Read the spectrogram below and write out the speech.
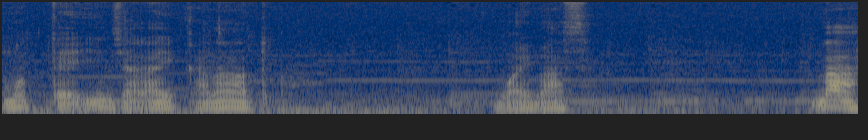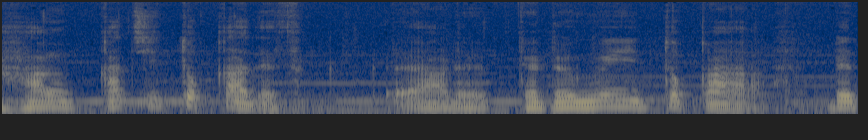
思っていいんじゃないかなと思います。まあハンカチとかです。あれ手拭いとかベッ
